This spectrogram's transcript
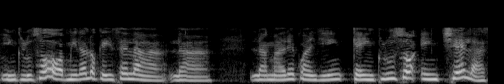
Incluso, mira lo que dice la, la, la madre Kuan Yin, que incluso en chelas,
